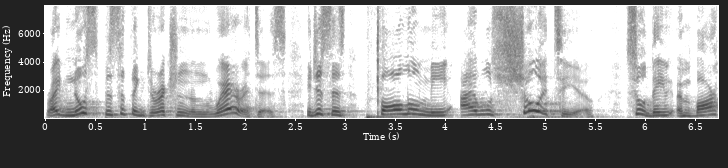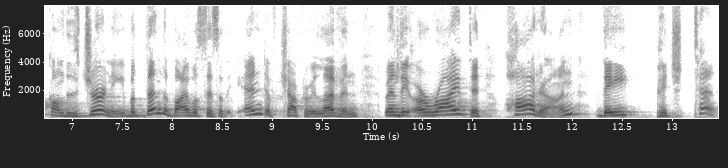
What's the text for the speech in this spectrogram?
right? No specific direction on where it is. It just says, Follow me, I will show it to you. So they embark on this journey, but then the Bible says at the end of chapter 11, when they arrived at Haran, they pitched tent.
